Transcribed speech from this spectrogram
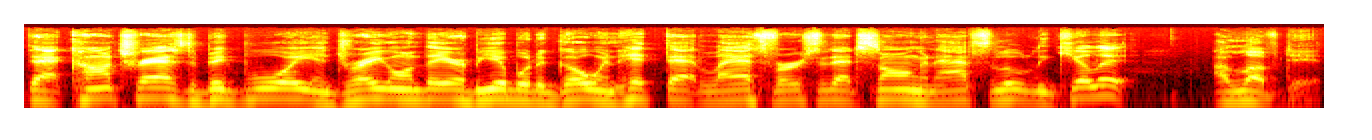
that contrast, the Big Boi and Dre on there, be able to go and hit that last verse of that song and absolutely kill it. I loved it.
